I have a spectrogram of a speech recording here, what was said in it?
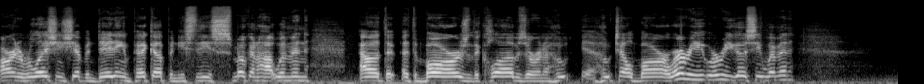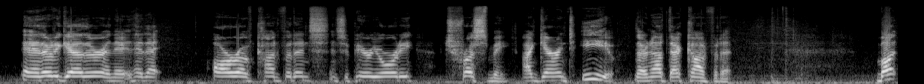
are in a relationship and dating and pickup and you see these smoking hot women out at the, at the bars or the clubs or in a, ho- hotel bar or wherever you, wherever you go see women and they're together and they have that aura of confidence and superiority, trust me, I guarantee you they're not that confident. But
